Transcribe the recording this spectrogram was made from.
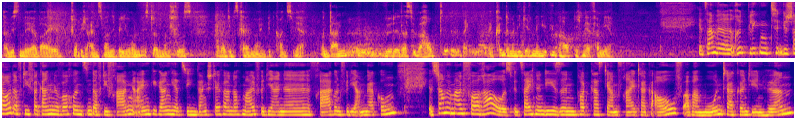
da wissen wir ja bei, glaube ich, 21 Millionen ist irgendwann Schluss. Da gibt es keine neuen Bitcoins mehr. Und dann äh, würde das überhaupt, äh, da könnte man die Geldmenge überhaupt nicht mehr vermehren. Jetzt haben wir rückblickend geschaut auf die vergangene Woche und sind auf die Fragen eingegangen. Herzlichen Dank, Stefan, nochmal für die eine Frage und für die Anmerkungen. Jetzt schauen wir mal voraus. Wir zeichnen diesen Podcast ja am Freitag auf, aber am Montag könnt ihr ihn hören.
